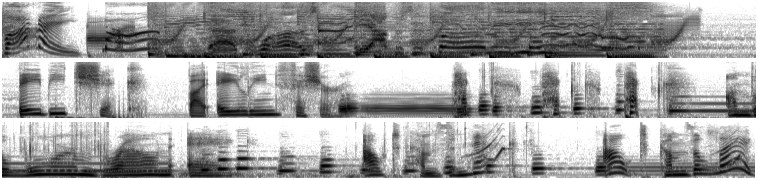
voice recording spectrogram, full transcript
bunny? That was the opposite bunny. Baby Chick by Aileen Fisher. Peck, peck, peck on the warm brown egg. Out comes a neck. Out comes a leg.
